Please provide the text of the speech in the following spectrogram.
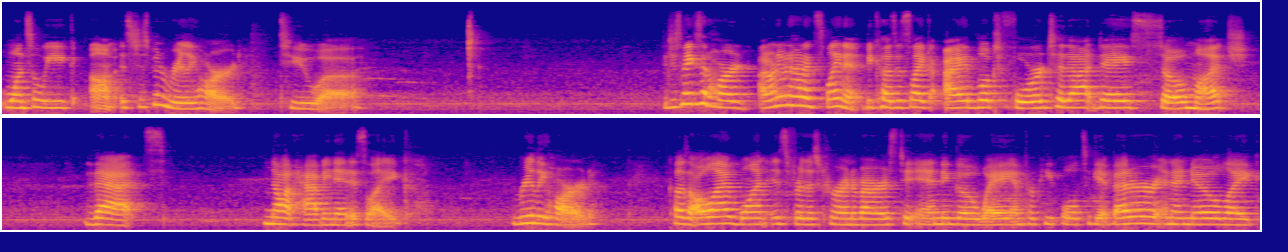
once a week um, it's just been really hard to uh, it just makes it hard. I don't even know how to explain it because it's like I looked forward to that day so much that not having it is like really hard because all I want is for this coronavirus to end and go away and for people to get better and I know like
